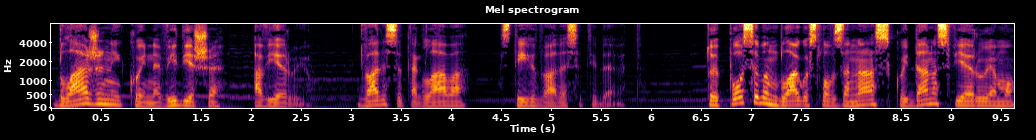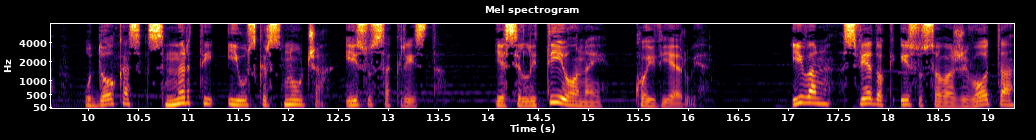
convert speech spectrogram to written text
Blaženi koji ne vidješe, a vjeruju. 20. glava, stih 29. To je poseban blagoslov za nas koji danas vjerujemo u dokaz smrti i uskrsnuća Isusa Krista. Jesi li ti onaj koji vjeruje? Ivan, svjedok Isusova života,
